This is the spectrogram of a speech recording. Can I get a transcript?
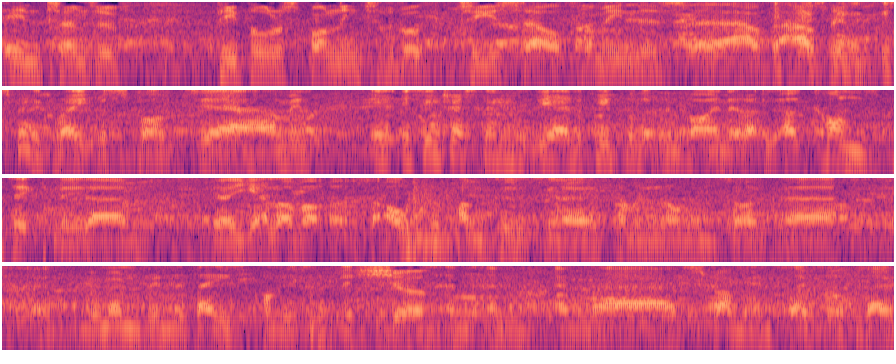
in terms of people responding to the book to yourself? I mean, there's uh, how, It's, it's been, a, it's been a great response. Yeah, I mean, it, it's interesting. that, Yeah, the people that have been buying it, like, at cons particularly, um, you know, you get a lot of uh, sort of older punkers, you know, coming along and sort of uh, remembering the days of probably exhibition Sure. and, and, and uh, strumming and so forth. So,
